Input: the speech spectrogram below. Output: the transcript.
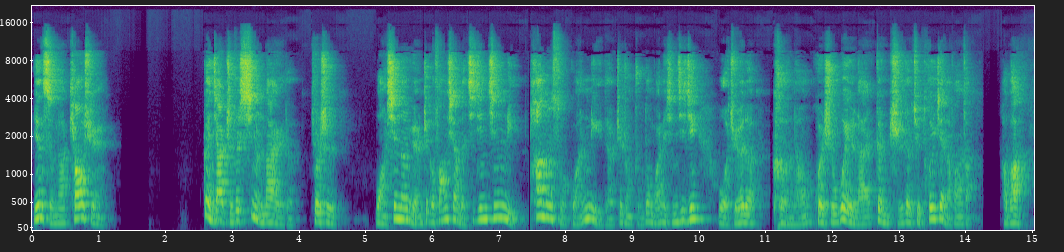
因此呢，挑选更加值得信赖的，就是往新能源这个方向的基金经理，他们所管理的这种主动管理型基金，我觉得可能会是未来更值得去推荐的方法，好不好？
